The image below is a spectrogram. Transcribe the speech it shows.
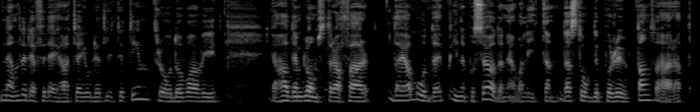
nämnde det för dig här att jag gjorde ett litet intro och då var vi jag hade en blomsteraffär där jag bodde inne på Söder när jag var liten. Där stod det på rutan så här att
